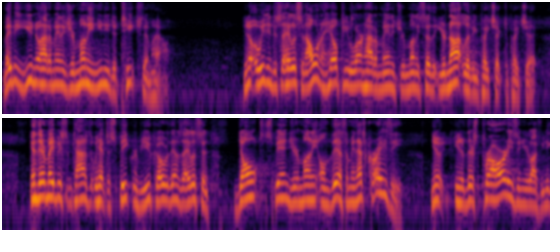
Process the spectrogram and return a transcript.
maybe you know how to manage your money and you need to teach them how. You know, we need to say, hey, listen, I want to help you learn how to manage your money so that you're not living paycheck to paycheck. And there may be some times that we have to speak rebuke over them and say, hey, listen, don't spend your money on this. I mean, that's crazy. You know, you know there's priorities in your life. You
